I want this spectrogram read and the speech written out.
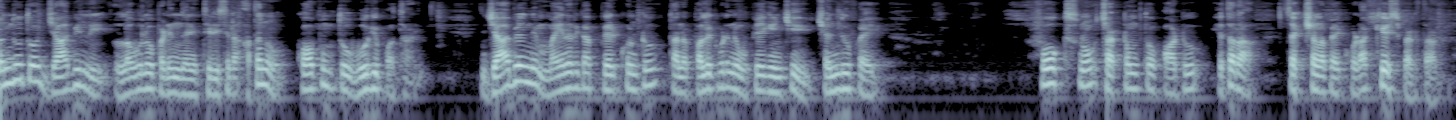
చందుతో జాబిల్లి లవ్లో పడిందని తెలిసిన అతను కోపంతో ఊగిపోతాడు. జాబిల్ని మైనర్గా పేర్కొంటూ తన పలుకుబడిని ఉపయోగించి చందుపై ఫోక్స్ను చట్టంతో పాటు ఇతర సెక్షన్లపై కూడా కేసు పెడతాడు.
